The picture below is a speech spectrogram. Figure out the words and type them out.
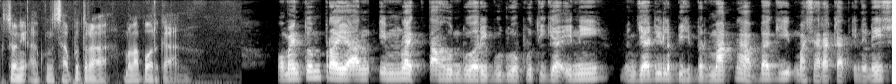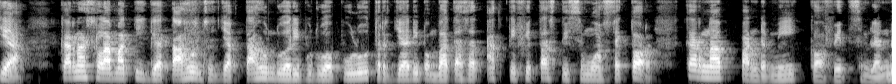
Sony Agung Saputra melaporkan. Momentum perayaan Imlek tahun 2023 ini menjadi lebih bermakna bagi masyarakat Indonesia karena selama tiga tahun sejak tahun 2020 terjadi pembatasan aktivitas di semua sektor karena pandemi COVID-19.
